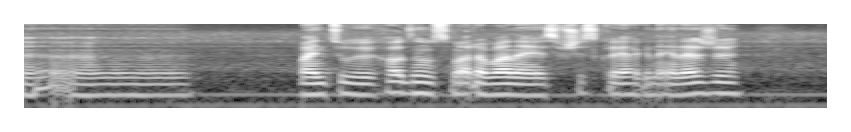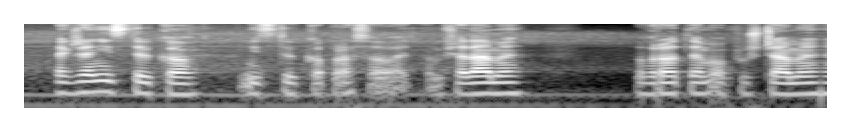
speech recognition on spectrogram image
Eee, łańcuchy chodzą, smarowane jest wszystko jak należy. Także nic tylko, nic tylko prasować. Tam siadamy, powrotem opuszczamy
